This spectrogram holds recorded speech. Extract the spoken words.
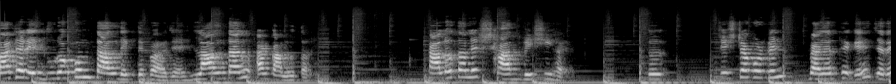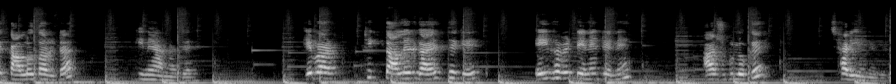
বাজারে দু রকম তাল দেখতে পাওয়া যায়, লাল তাল আর কালো তাল। কালো তালের স্বাদ বেশি হয়। তো চেষ্টা করবেন বাজার থেকে যাতে কালো তালটা কিনে আনা যায়। এবার ঠিক তালের গায়ের থেকে এইভাবে টেনে টেনে আঁশগুলোকে ছাড়িয়ে নেবেন।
